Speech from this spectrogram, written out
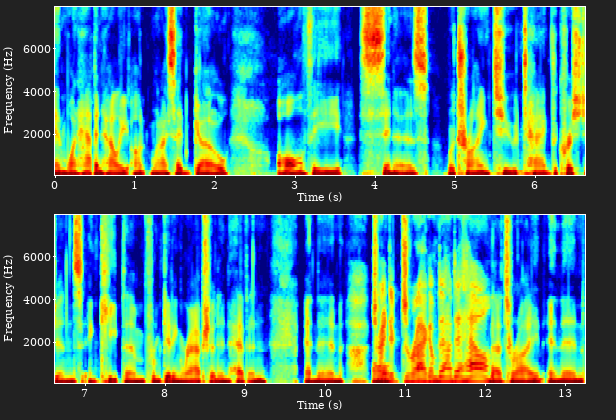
And what happened, Hallie, on, when I said go, all the sinners were trying to tag the Christians and keep them from getting raptured in heaven. And then Trying all- to drag them down to hell. that's right. And then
